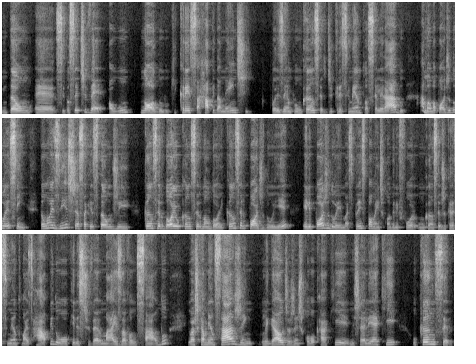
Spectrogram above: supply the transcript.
Então, é, se você tiver algum nódulo que cresça rapidamente, por exemplo, um câncer de crescimento acelerado, a mama pode doer sim. Então não existe essa questão de câncer dói ou câncer não dói. Câncer pode doer, ele pode doer, mas principalmente quando ele for um câncer de crescimento mais rápido ou que ele estiver mais avançado. Eu acho que a mensagem legal de a gente colocar aqui, Michele, é que o câncer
